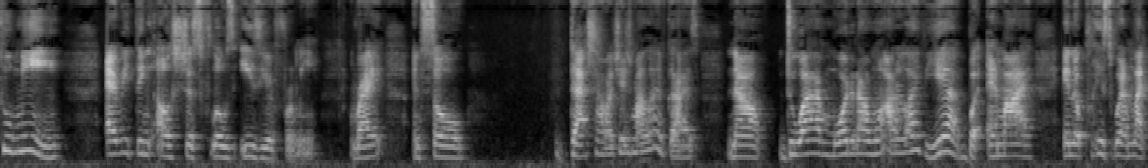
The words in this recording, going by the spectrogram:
to me everything else just flows easier for me, right? And so that's how I changed my life, guys. Now, do I have more that I want out of life? Yeah, but am I in a place where I'm like,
